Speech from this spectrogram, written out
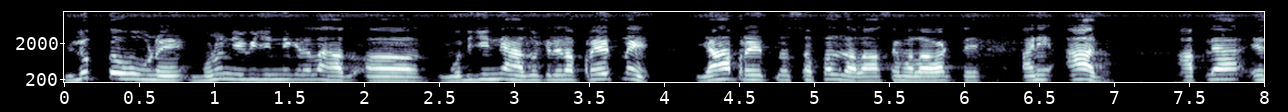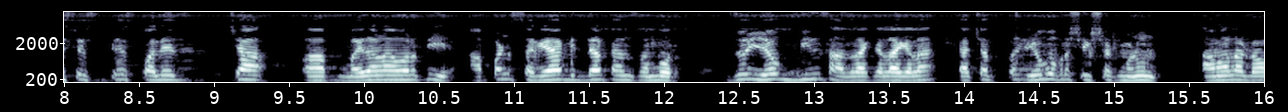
विलुप्त होऊ नये म्हणून योगीजींनी केलेला हा मोदीजींनी हा जो केलेला प्रयत्न आहे या प्रयत्न सफल झाला असे मला वाटते. आणि आज आपल्या एस एस पी एस कॉलेजच्या मैदानावरती आपण सगळ्या विद्यार्थ्यांसमोर जो योग दिन साजरा केला गेला त्याच्यात योग प्रशिक्षक म्हणून आम्हाला डॉ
